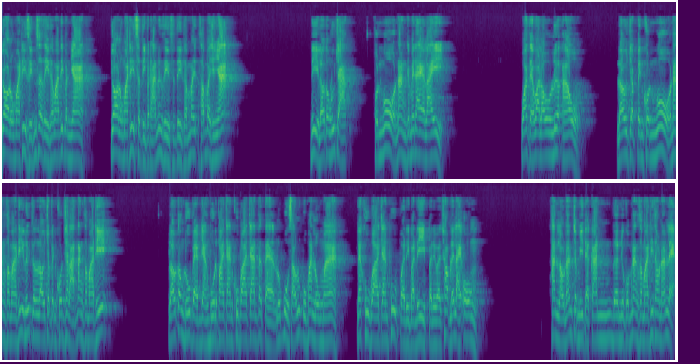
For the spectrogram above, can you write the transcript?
ย่อลงมาที่ศีลสติสมาธิปัญญา ย่อลงมาที่สติปัฏฐานทั้งสี่สติสัมปชัญญะ นี่เราต้องรู้จักคนโง่นั่งจะไม่ได้อะไร ว่าแต่ว่าเราเลือกเอา เราจะเป็นคนโง่นั่งสมาธิหรือเราจะเป็นคนฉลาดนั่งสมาธิ เราต้องดูแบบอย่างบูรพาจารย์ครูบาอาจารย์ตั้งแต่หลวงปู่เสาหลวงปู่มั่นลงมา และครูบาอาจารย์ผู้ปฏิบัติดีปฏิบัติชอบหลาย ๆ องค์ ท่านเหล่านั้นจะมีแต่การเดินโยกมนั่งสมาธิเท่านั้นแหละ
